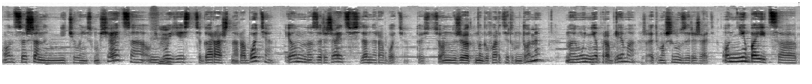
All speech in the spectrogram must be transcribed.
Он совершенно ничего не смущается. У него хм. есть гараж на работе, и он заряжается всегда на работе. То есть он живет в многоквартирном доме, но ему не проблема эту машину заряжать. Он не боится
